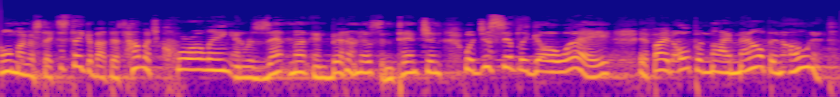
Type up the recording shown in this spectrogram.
Own my mistake. Just think about this. How much quarreling and resentment and bitterness and tension would just simply go away if I'd open my mouth and own it.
